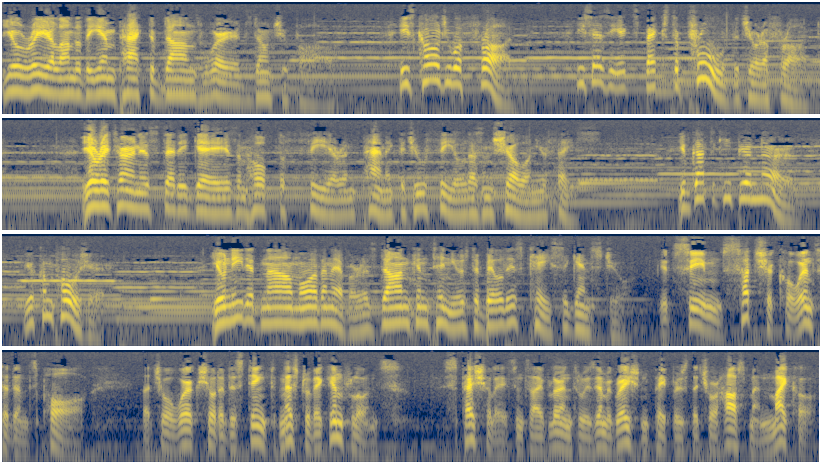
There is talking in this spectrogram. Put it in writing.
You reel under the impact of Don's words, don't you, Paul? He's called you a fraud. He says he expects to prove that you're a fraud. You return his steady gaze and hope the fear and panic that you feel doesn't show on your face. You've got to keep your nerve, your composure. You need it now more than ever as Don continues to build his case against you. It seems such a coincidence, Paul, that your work showed a distinct Mestrovic influence, especially since I've learned through his immigration papers that your houseman, Michael,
